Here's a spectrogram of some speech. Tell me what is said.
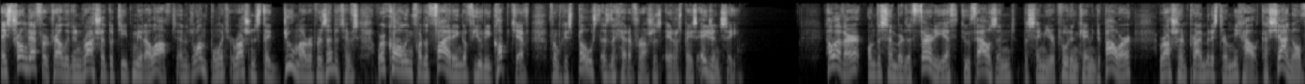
A strong effort rallied in Russia to keep Mir aloft, and at one point, Russian State Duma representatives were calling for the firing of Yuri Koptev from his post as the head of Russia's aerospace agency. However, on December the 30th, 2000, the same year Putin came into power, Russian Prime Minister Mikhail Kasyanov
